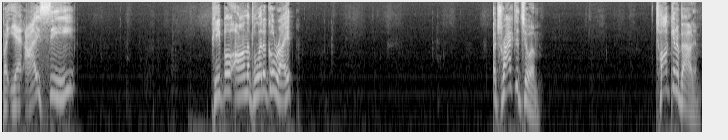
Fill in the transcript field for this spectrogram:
But yet I see people on the political right attracted to him, talking about him,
